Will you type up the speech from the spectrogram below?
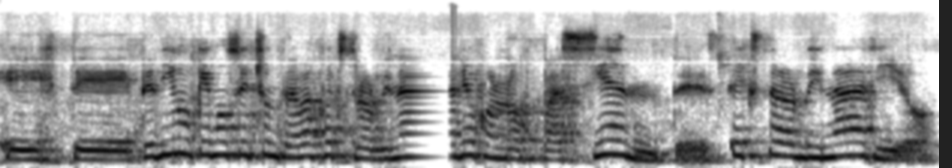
este, te digo que hemos hecho un trabajo extraordinario con los pacientes, extraordinario.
